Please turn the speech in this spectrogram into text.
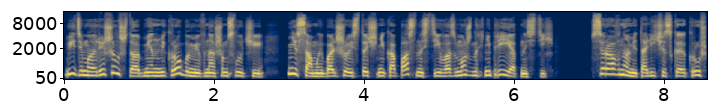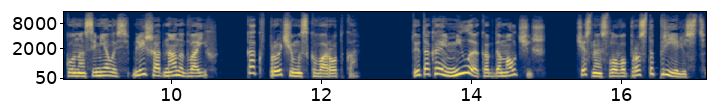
Видимо, решил, что обмен микробами в нашем случае не самый большой источник опасности и возможных неприятностей. Все равно металлическая кружка у нас имелась, лишь одна на двоих как, впрочем, и сковородка. «Ты такая милая, когда молчишь. Честное слово, просто прелесть».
